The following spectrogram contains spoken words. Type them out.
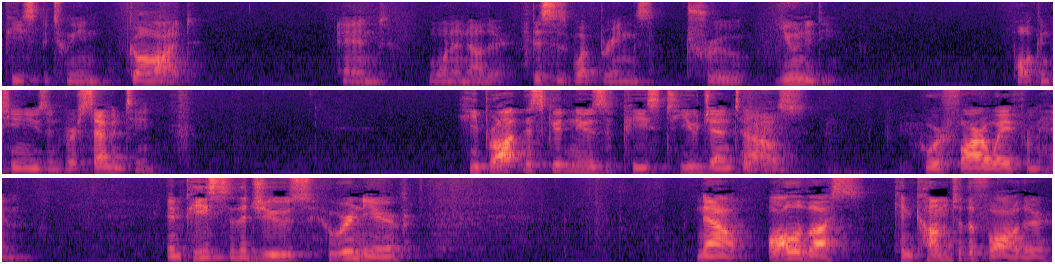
Peace between God and one another. This is what brings true unity. Paul continues in verse 17. He brought this good news of peace to you Gentiles who are far away from him, and peace to the Jews who are near. Now, all of us can come to the Father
